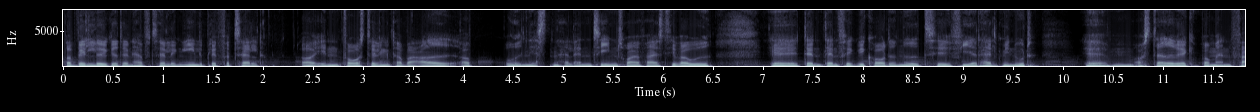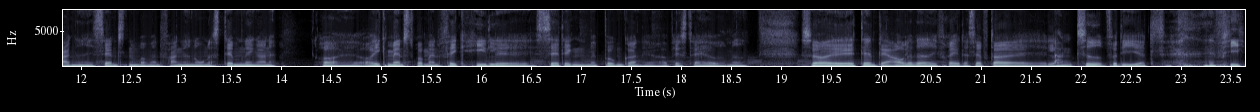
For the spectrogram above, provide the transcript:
hvor vellykket den her fortælling egentlig blev fortalt. Og en forestilling, der varede op både næsten halvanden time, tror jeg faktisk, de var ude. Øh, den, den fik vi kortet ned til fire og et halvt minut. Øh, og stadigvæk, hvor man fangede essensen, hvor man fangede nogle af stemningerne, og, øh, og ikke mindst, hvor man fik hele øh, settingen med bunkerne og Vesterhavet med. Så øh, den blev afleveret i fredags efter øh, lang tid, fordi at vi,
